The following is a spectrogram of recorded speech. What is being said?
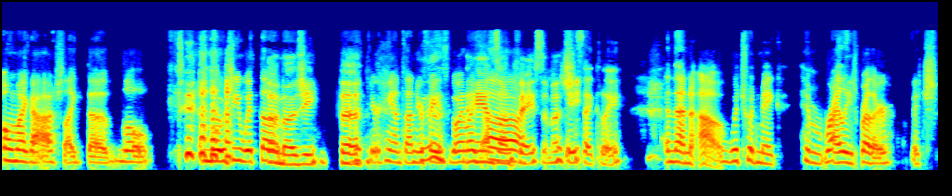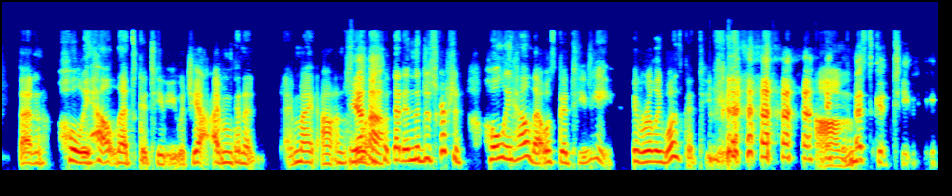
oh my gosh, like the little emoji with the, the emoji, the with your hands on your face going like hands uh, on face emoji. Basically. And then uh which would make him Riley's brother, which then holy hell, that's good TV, which yeah, I'm gonna I might honestly yeah. put that in the description. Holy hell, that was good TV. It really was good TV. Um, That's good TV.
